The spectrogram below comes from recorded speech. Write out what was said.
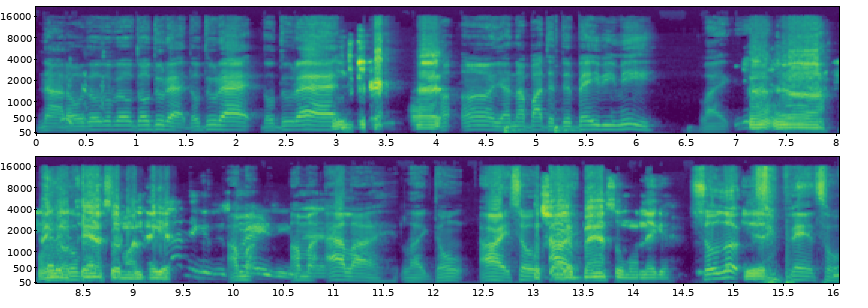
nah. Don't, don't, don't, don't do that. Don't do that. Don't do that. Uh, uh, y'all not about to debaby me. Like, uh, uh, I ain't gonna cancel my nigga. I'm crazy. A, I'm an ally. Like, don't. All right, so I'm trying to cancel my nigga. So look, yeah. cancel.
